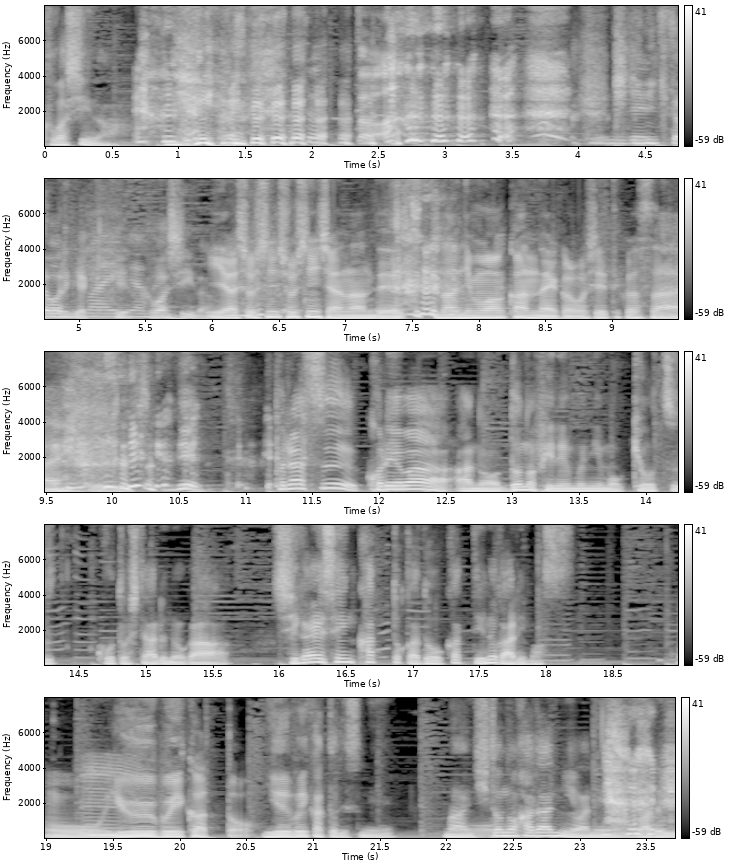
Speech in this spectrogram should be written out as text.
詳しいな。ちょっと 聞きに来た割には詳しいな。いや、初心、初心者なんで、ちょっと何もわかんないから教えてください。で、プラス、これは、あの、どのフィルムにも共通項としてあるのが、紫外線カットかどうかっていうのがあります。おうんー、UV カット。UV カットですね。まあ、人の肌にはね、悪い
